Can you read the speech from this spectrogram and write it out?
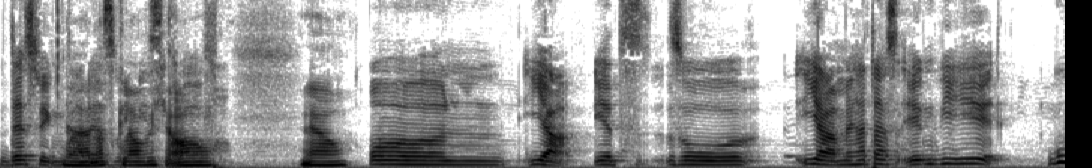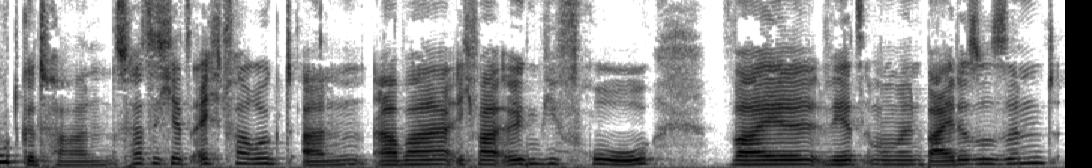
Deswegen war Ja, das so glaube ich drauf. auch. Ja. Und ja, jetzt so, ja, mir hat das irgendwie gut getan. Es hört sich jetzt echt verrückt an, aber ich war irgendwie froh, weil wir jetzt im Moment beide so sind,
